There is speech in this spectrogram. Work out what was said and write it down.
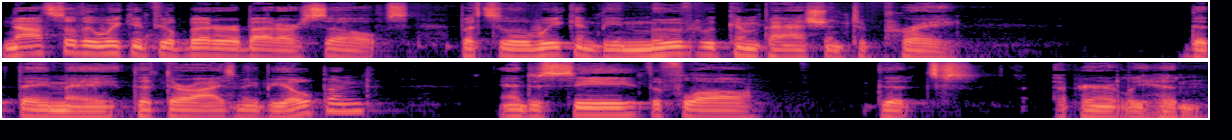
not so that we can feel better about ourselves, but so that we can be moved with compassion to pray that they may that their eyes may be opened and to see the flaw that's apparently hidden.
